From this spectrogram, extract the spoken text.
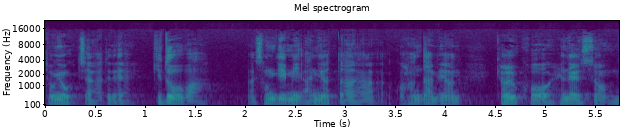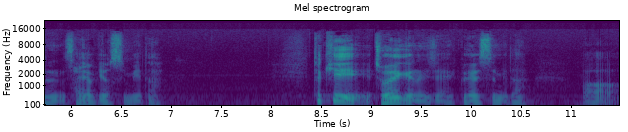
동역자들의 기도와 성김이 아니었다고 한다면 결코 해낼 수 없는 사역이었습니다. 특히 저에게는 이제 그랬습니다. 어,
